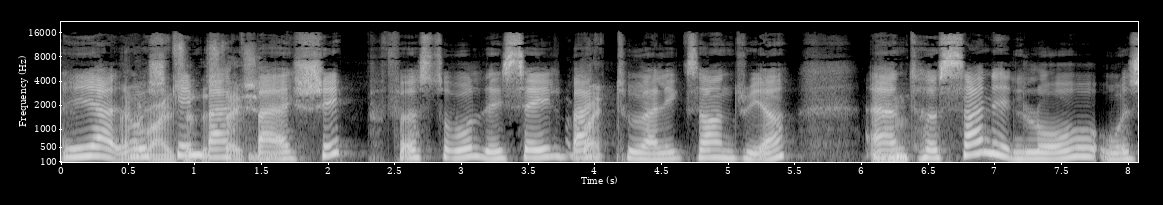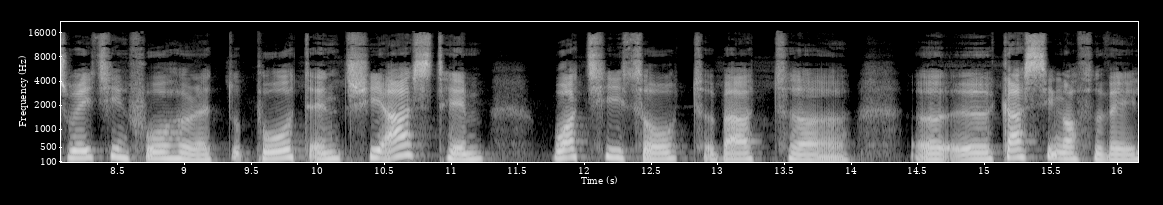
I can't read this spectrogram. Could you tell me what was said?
Yeah, well, she arrives came at the back station. by ship. First of all, they sailed back Right. to Alexandria, and her son in law was waiting for her at the port, and she asked him what he thought about uh, uh, uh, casting off the veil.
